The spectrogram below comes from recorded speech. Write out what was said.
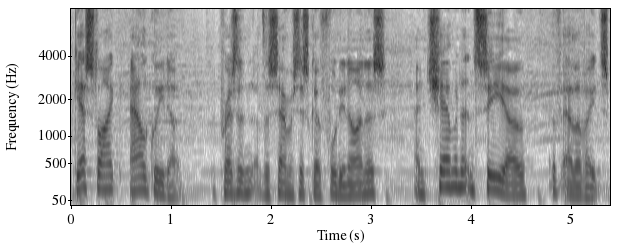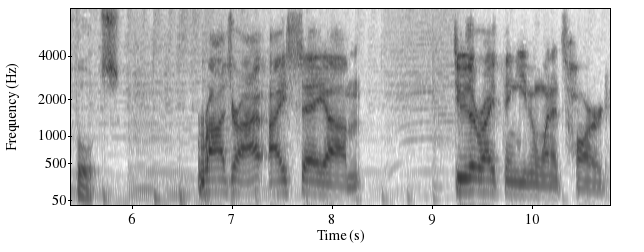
Guests like Al Guido, the president of the San Francisco 49ers and chairman and CEO of Elevate Sports. Roger, I, I say um, do the right thing even when it's hard.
